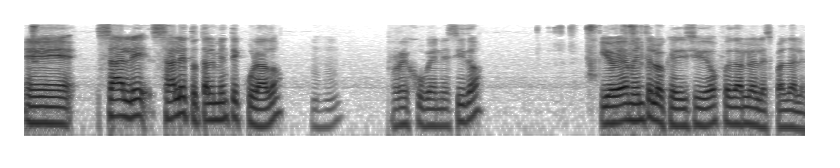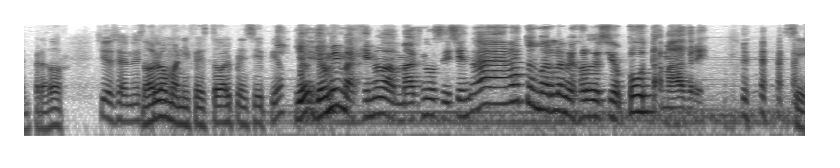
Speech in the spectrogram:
Eh, sale, sale totalmente curado, rejuvenecido y obviamente lo que decidió fue darle la espalda al emperador. Sí, o sea, no este lo manifestó al principio. Yo, yo me imagino a Magnus diciendo, ah, va a tomar la mejor decisión, puta madre. Sí.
